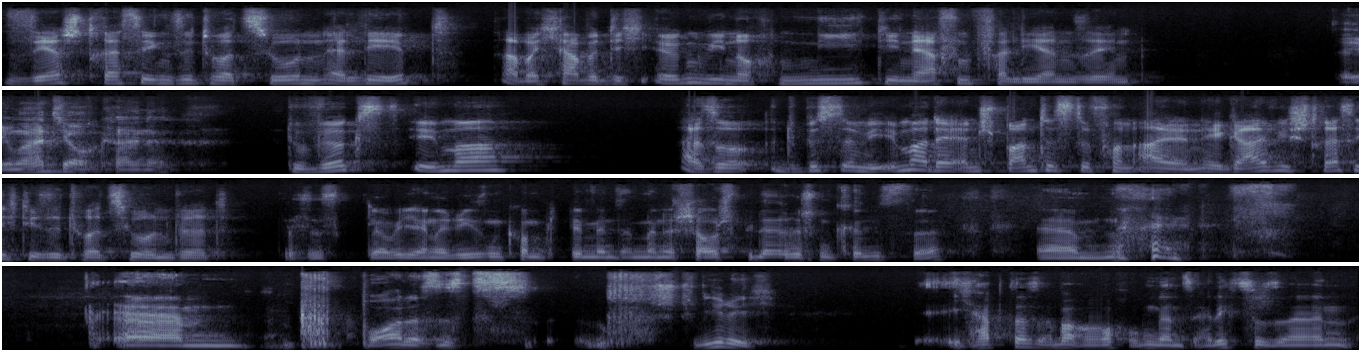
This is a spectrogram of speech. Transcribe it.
sehr stressigen Situationen erlebt, aber ich habe dich irgendwie noch nie die Nerven verlieren sehen. Der Junge hat ja auch keine. Du wirkst immer, also du bist irgendwie immer der entspannteste von allen, egal wie stressig die Situation wird. Das ist, glaube ich, ein Riesenkompliment an meine schauspielerischen Künste. Ähm, ähm, boah, das ist schwierig. Ich habe das aber auch, um ganz ehrlich zu sein,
